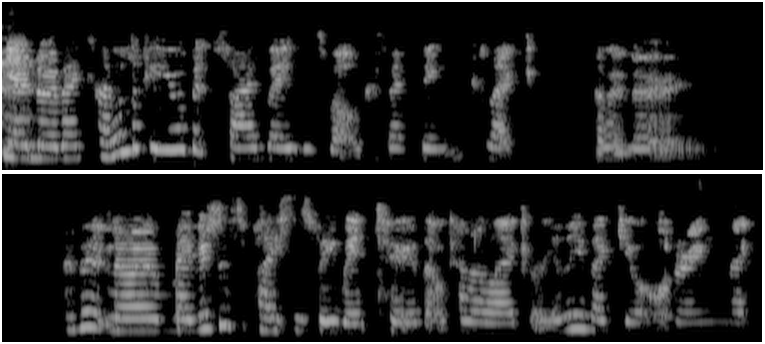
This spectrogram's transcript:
yeah, no, they kind of look at you a bit sideways as well because I think like I don't know. I don't know. Maybe it's just the places we went to that were kind of like, really, like you're ordering like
